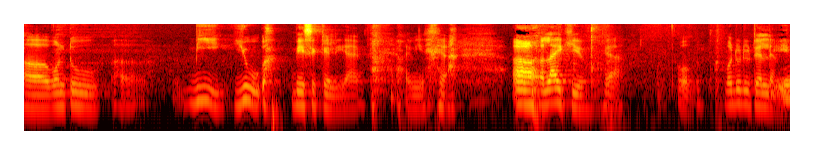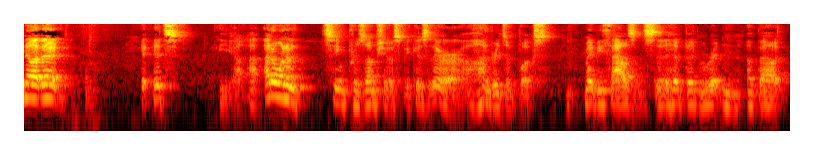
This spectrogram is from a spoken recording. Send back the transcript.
uh, want to uh, be you, basically. I, I mean, yeah, Uh, like you, yeah. Well, what would you tell them? You know that it's. I don't want to seem presumptuous because there are hundreds of books, maybe thousands, that have been written about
